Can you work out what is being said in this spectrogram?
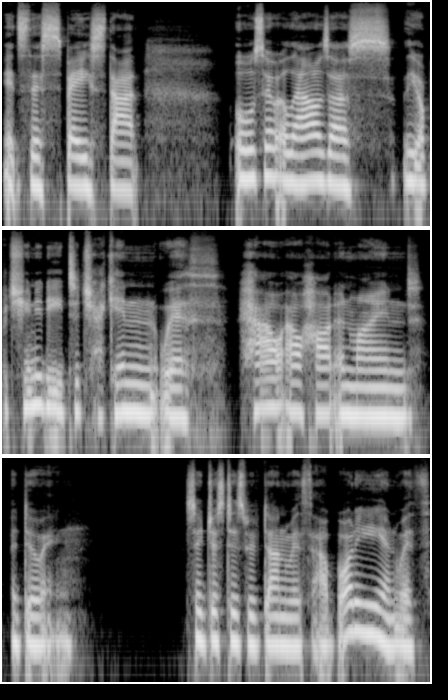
It's this space that also allows us the opportunity to check in with how our heart and mind are doing. So, just as we've done with our body and with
